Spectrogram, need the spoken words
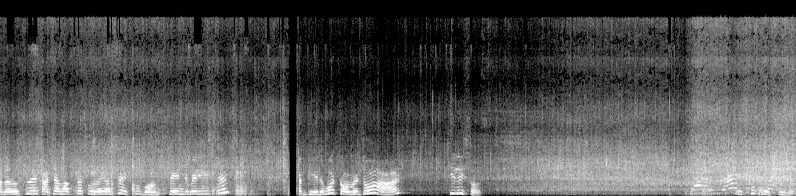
আদা রসুনের কাঁচা ভাবটা চলে গেছে, একটু গম সেন্ট বেরিয়েছে। দিয়ে দেবো টমেটো আর চিলি সস একটু কষিয়ে নেব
